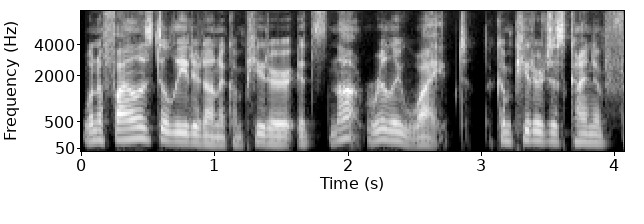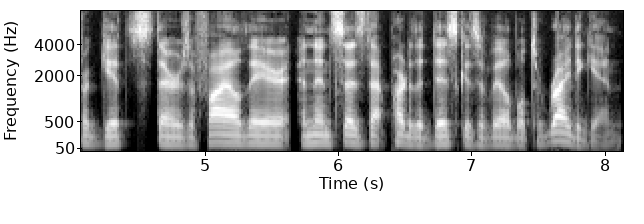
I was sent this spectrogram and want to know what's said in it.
When a file is deleted on a computer, it's not really wiped. The computer just kind of forgets there's a file there and then says that part of the disk is available to write again.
